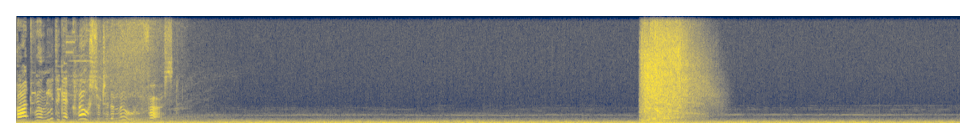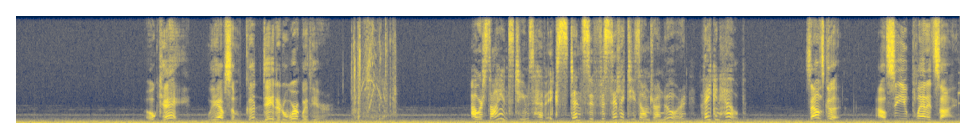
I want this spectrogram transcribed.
But we'll need to get closer to the moon first. Okay, we have some good data to work with here. Our science teams have extensive facilities on Dranuur. They can help. Sounds good. I'll see you planet side.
